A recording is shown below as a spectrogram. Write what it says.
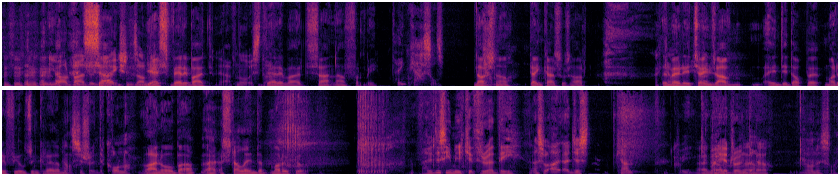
You are bad at Sat- directions, aren't Yes, very bad. Yeah, I've noticed that. Very bad. Sat nav for me. Tynecastle's. No, it's not. Tynecastle's hard. The amount of times I've ended up at Murrayfield's incredible. No, it's just round the corner. I know, but I, I still end up Murrayfield. How does he make it through a day? That's what I, I just can't quite I get my head around I that. know. Honestly.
